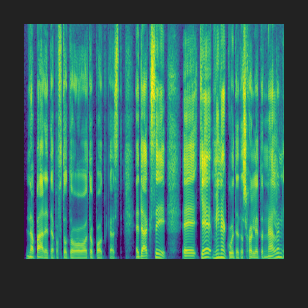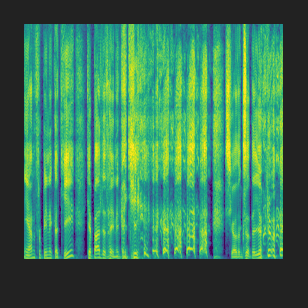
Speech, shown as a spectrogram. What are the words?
να πάρετε από αυτό το, το podcast. Εντάξει. Ε, και μην ακούτε τα σχόλια των άλλων. Οι άνθρωποι είναι κακοί και πάντα θα είναι κακοί. Αισιόδοξα τελειώνουμε.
